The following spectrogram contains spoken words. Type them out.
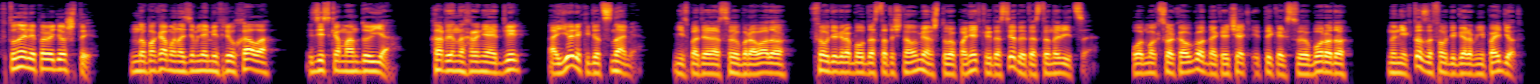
«В туннеле поведешь ты. Но пока мы на земле Мифрилхала, здесь командую я. Хардин охраняет дверь, а Йорик идет с нами». Несмотря на свою браваду, Фелдигер был достаточно умен, чтобы понять, когда следует остановиться. Он мог сколько угодно кричать и тыкать в свою бороду, но никто за Фелдигером не пойдет,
